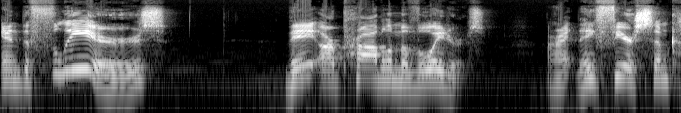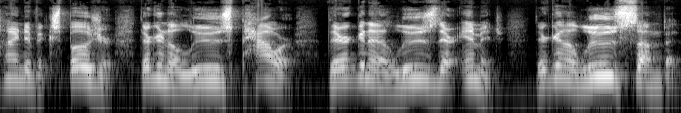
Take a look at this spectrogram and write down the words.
And the fleers, they are problem avoiders. All right, they fear some kind of exposure. They're going to lose power. They're going to lose their image. They're going to lose something.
